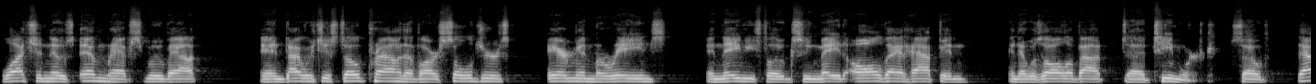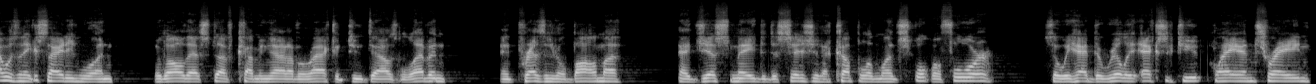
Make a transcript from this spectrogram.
watching those MRAPs move out and I was just so proud of our soldiers, airmen, Marines, and Navy folks who made all that happen. And it was all about uh, teamwork. So that was an exciting one with all that stuff coming out of Iraq in 2011. And President Obama had just made the decision a couple of months before. So we had to really execute, plan, train,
